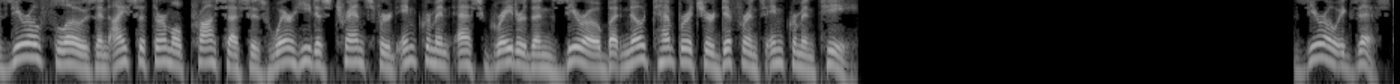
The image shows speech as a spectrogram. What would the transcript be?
Zero flows and isothermal processes where heat is transferred increment s greater than zero but no temperature difference increment t. Zero exist.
